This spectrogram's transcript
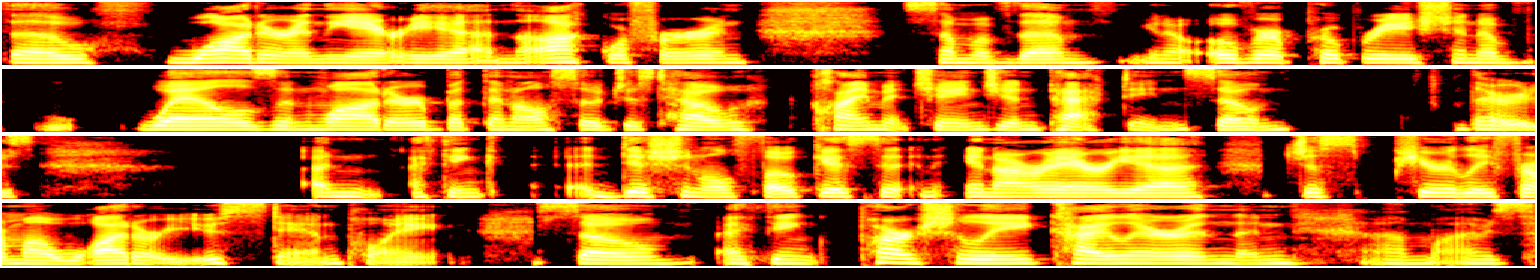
the water in the area and the aquifer and some of the you know over appropriation of wells and water but then also just how climate change impacting so there's an, I think additional focus in, in our area just purely from a water use standpoint. So I think partially Kyler and then um, I was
